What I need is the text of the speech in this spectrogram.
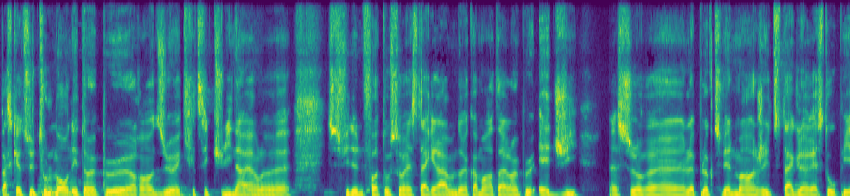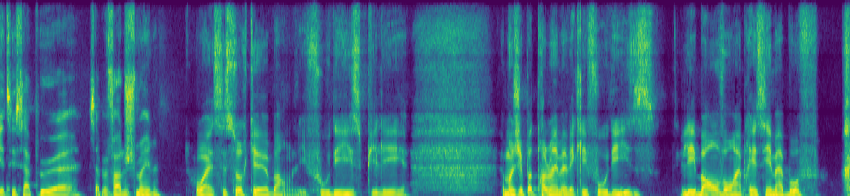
parce que tu tout le monde est un peu euh, rendu un critique culinaire là. Il suffit d'une photo sur Instagram d'un commentaire un peu edgy euh, sur euh, le plat que tu viens de manger tu tags le resto puis tu sais ça peut ça peut faire du chemin là. ouais c'est sûr que bon les foodies puis les moi j'ai pas de problème avec les foodies les bons vont apprécier ma bouffe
